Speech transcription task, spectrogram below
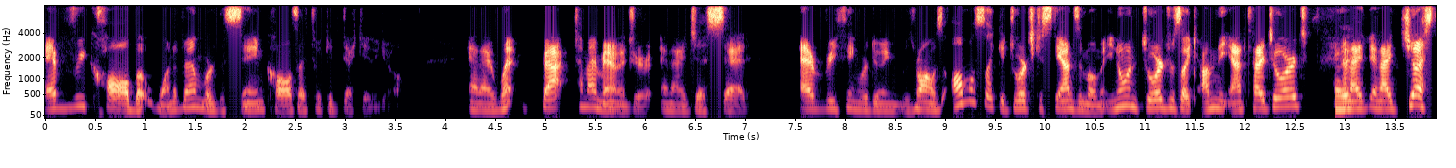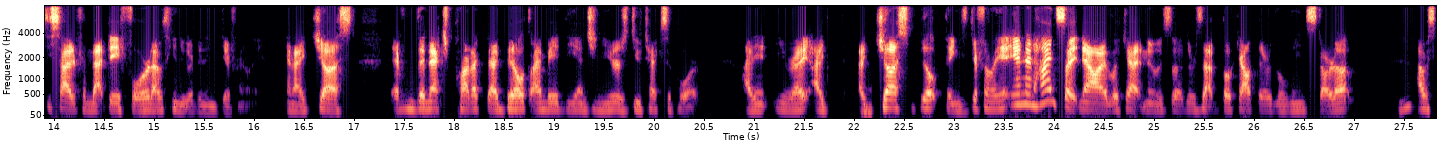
every call but one of them were the same calls I took a decade ago. And I went back to my manager and I just said, everything we're doing was wrong. It was almost like a George Costanza moment. You know, when George was like, I'm the anti George. Right. And I and I just decided from that day forward I was gonna do everything differently. And I just the next product I built, I made the engineers do tech support. I didn't, you're right. I I just built things differently. And in hindsight, now I look at it and it was uh, there's that book out there, The Lean Startup. Mm-hmm. I was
